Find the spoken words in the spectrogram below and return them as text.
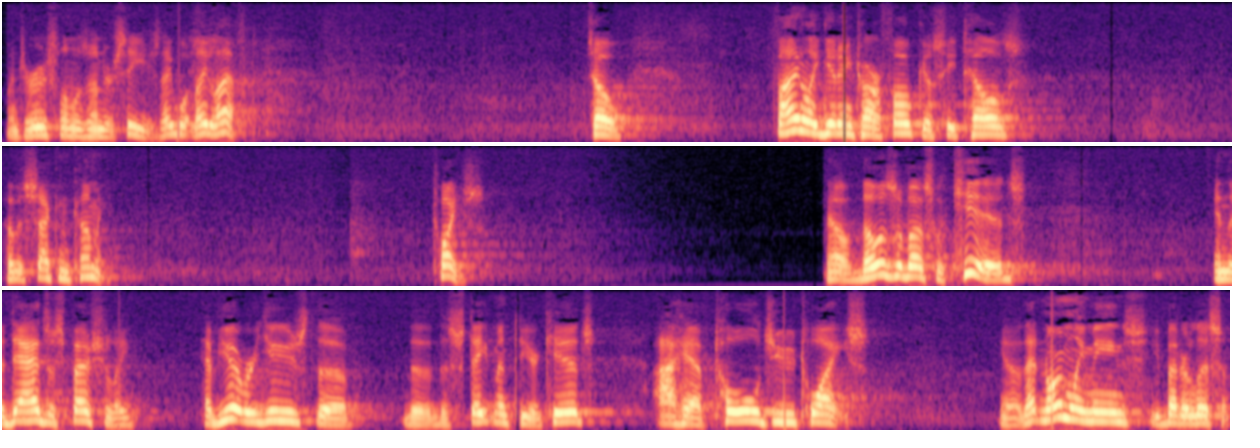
when Jerusalem was under siege. They, they left. So, finally, getting to our focus, he tells of his second coming. Twice. Now, those of us with kids, and the dads especially, have you ever used the, the, the statement to your kids, I have told you twice? You know, that normally means you better listen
